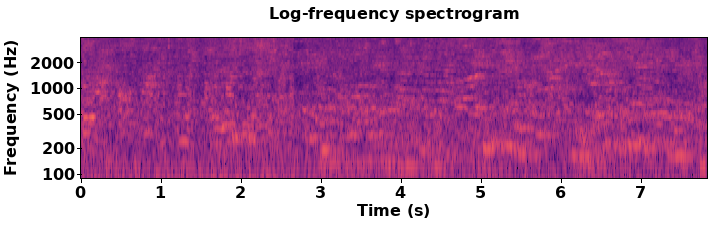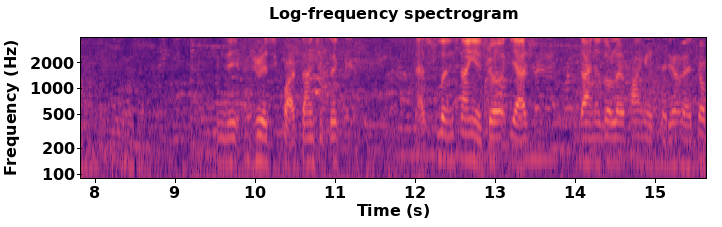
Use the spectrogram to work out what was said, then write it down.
tour. Şimdi Jurassic Park'tan çıktık. Yani suların içinden geçiyor. Yer dinozorları falan gösteriyor ve çok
